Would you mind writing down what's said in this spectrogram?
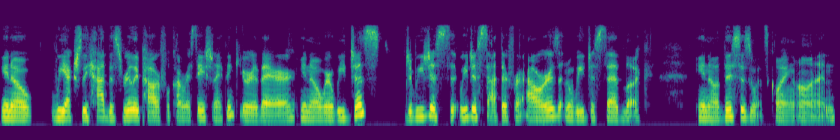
you know we actually had this really powerful conversation i think you were there you know where we just we just we just sat there for hours and we just said look you know this is what's going on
